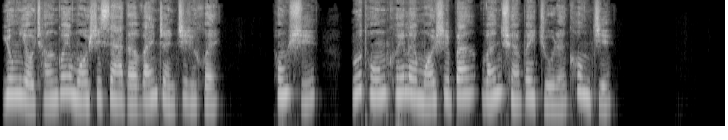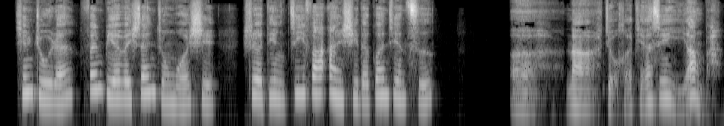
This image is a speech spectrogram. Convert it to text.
拥有常规模式下的完整智慧，同时如同傀儡模式般完全被主人控制。请主人分别为三种模式设定激发暗示的关键词。呃，那就和甜心一样吧。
